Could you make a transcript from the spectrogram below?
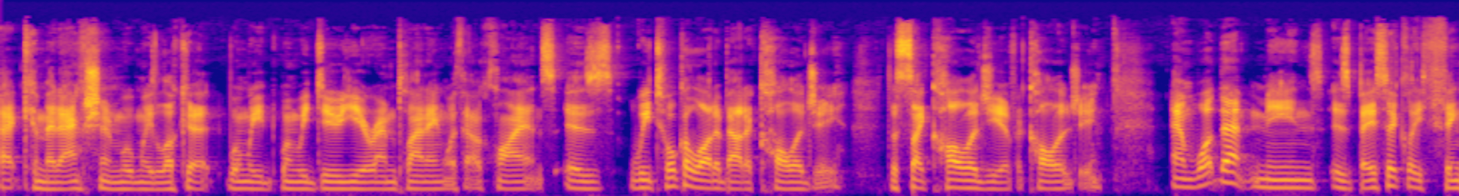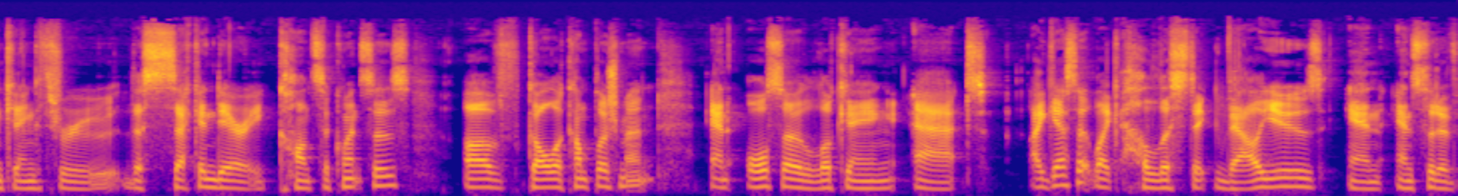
at Commit Action when we look at when we when we do year-end planning with our clients is we talk a lot about ecology, the psychology of ecology. And what that means is basically thinking through the secondary consequences of goal accomplishment and also looking at I guess at like holistic values and and sort of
